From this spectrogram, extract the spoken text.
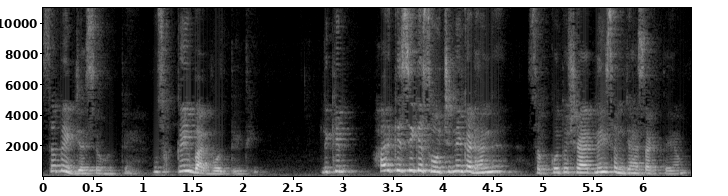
सब एक जैसे होते हैं। उसको कई बार बोलती थी। लेकिन हर किसी के सोचने का ढंग सबको तो शायद नहीं समझा सकते हम।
